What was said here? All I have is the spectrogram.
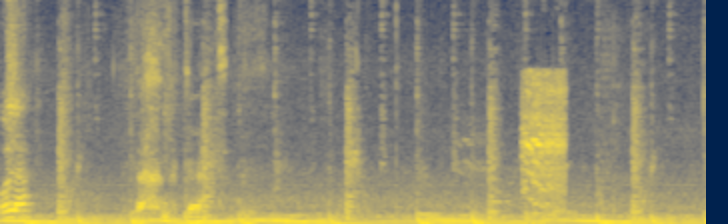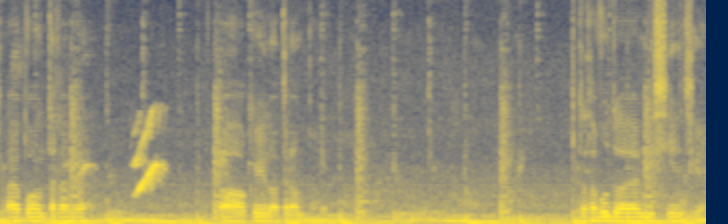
Hola. Ah puedo entrar acá. Ah ok la trampa. Estás a punto de ver mi ciencia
